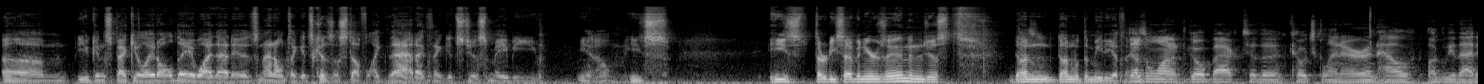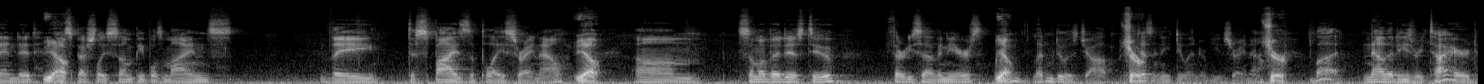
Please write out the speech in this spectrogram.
Um, you can speculate all day why that is, and I don't think it's because of stuff like that. I think it's just maybe, you know, he's he's 37 years in and just Done done with the media thing. Doesn't want to go back to the Coach Glenn era and how ugly that ended. Yeah. Especially some people's minds, they despise the place right now. Yeah. Um, some of it is too. 37 years. Yeah. Let him, let him do his job. Sure. He doesn't need to do interviews right now. Sure. But now that he's retired,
